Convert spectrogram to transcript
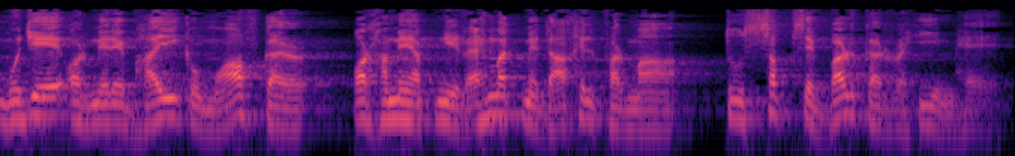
مجھے اور میرے بھائی کو معاف کر اور ہمیں اپنی رحمت میں داخل فرما تو سب سے بڑھ کر رحیم ہے۔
